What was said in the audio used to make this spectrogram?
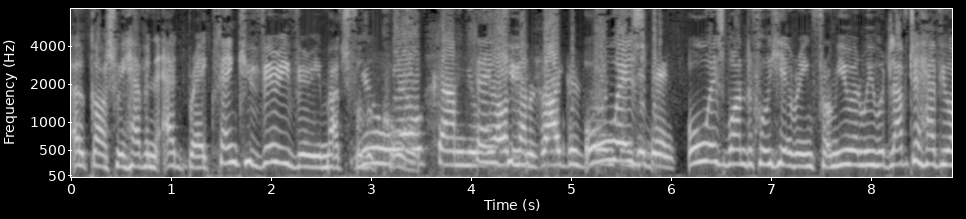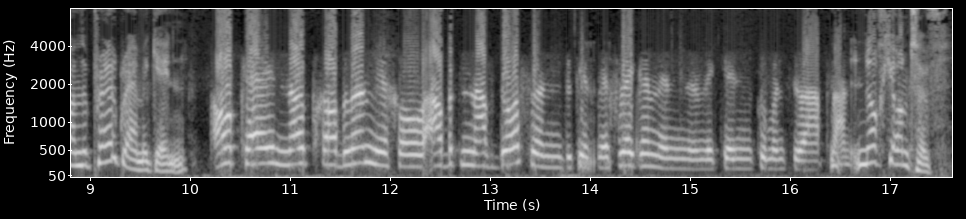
oh gosh, we have an ad break. Thank you very, very much for You're the call. welcome, you're Thank welcome. you. Always, always wonderful hearing from you and we would love to have you on the program again. Okay, no problem. Ich will arbeiten auf das und du fragen und wir können kommen zu einem Plan. Noch Yontov.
